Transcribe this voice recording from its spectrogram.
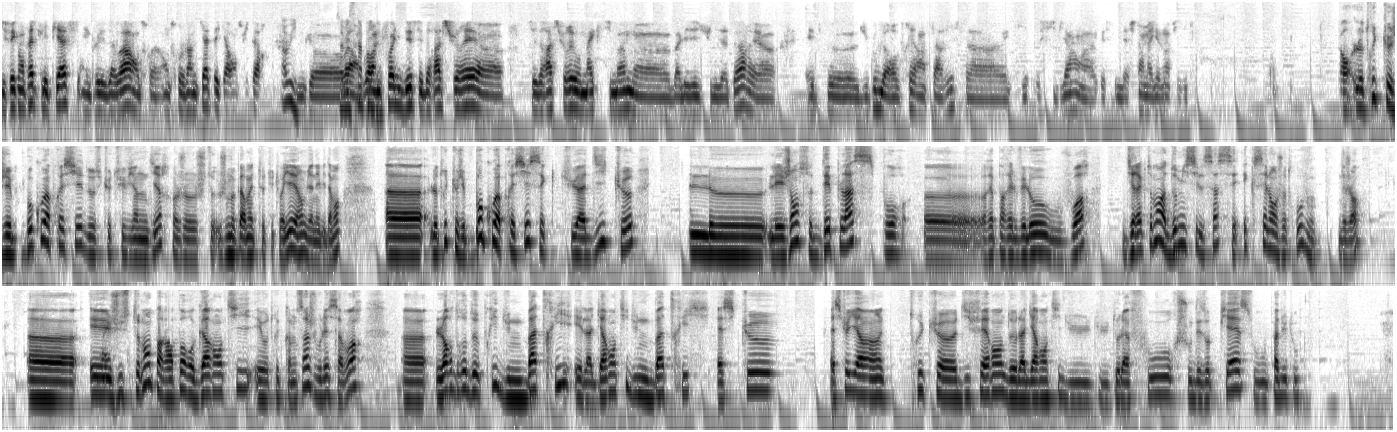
qui fait qu'en fait, les pièces, on peut les avoir entre entre 24 et 48 heures. Ah oui. Donc euh, voilà, encore une fois, l'idée, c'est de rassurer, euh, c'est de rassurer au maximum euh, bah, les utilisateurs et, euh, et de- du coup de leur offrir un service euh, qui est aussi bien euh, que celui d'acheter en magasin physique. Alors, le truc que j'ai beaucoup apprécié de ce que tu viens de dire, je, je te- je me permets de te tutoyer, hein, bien évidemment. Euh, le truc que j'ai beaucoup apprécié, c'est que tu as dit que le, les gens se déplacent pour euh, réparer le vélo ou voir directement à domicile. Ça, c'est excellent, je trouve, déjà. Euh, et justement, par rapport aux garanties et aux trucs comme ça, je voulais savoir euh, l'ordre de prix d'une batterie et la garantie d'une batterie. Est-ce que est-ce qu'il y a un truc différent de la garantie du, du- de la fourche ou des autres pièces ou pas du tout?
